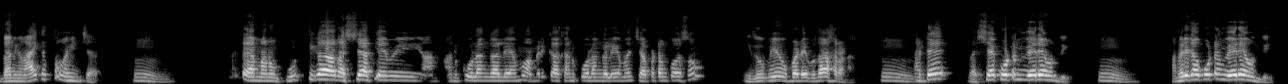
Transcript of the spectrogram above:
దానికి నాయకత్వం వహించారు. అంటే మనం పూర్తిగా రష్యాకి ఏమి అను- అనుకూలంగా లేము అమెరికాకి అనుకూలంగా లేమని చెప్పడం కోసం ఇది ఉపయోగపడే ఉదాహరణ. అంటే రష్యా కూటమి వేరే ఉంది. అమెరికా కూటమి వేరే ఉంది.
